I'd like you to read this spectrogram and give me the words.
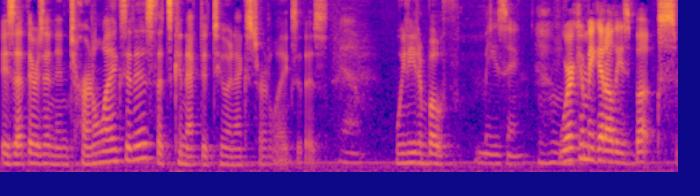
is that there's an internal exodus that's connected to an external exodus. Yeah. We need them both. Amazing. Mm-hmm. Where can we get all these books?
